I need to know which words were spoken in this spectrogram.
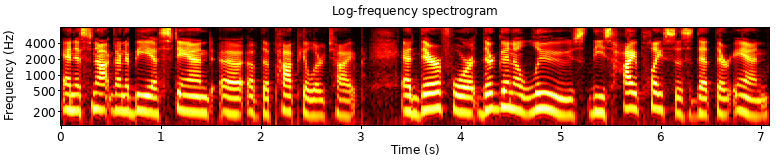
And it's not going to be a stand uh, of the popular type. And therefore, they're going to lose these high places that they're in.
